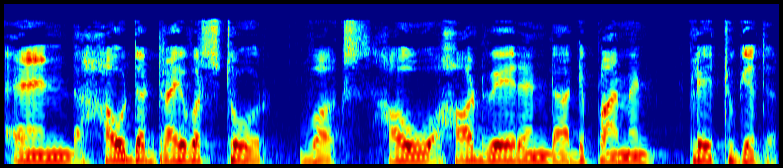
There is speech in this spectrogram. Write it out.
and how the drivers store works, how hardware and uh, deployment play together.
